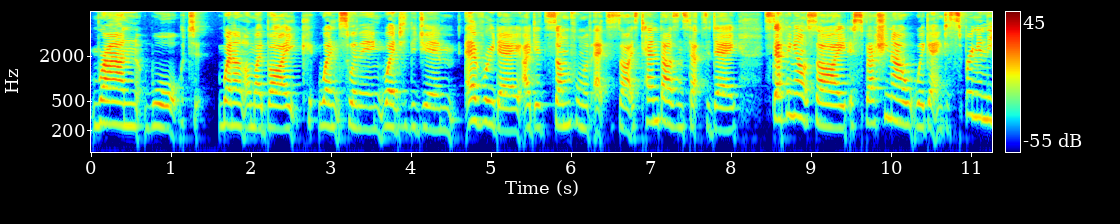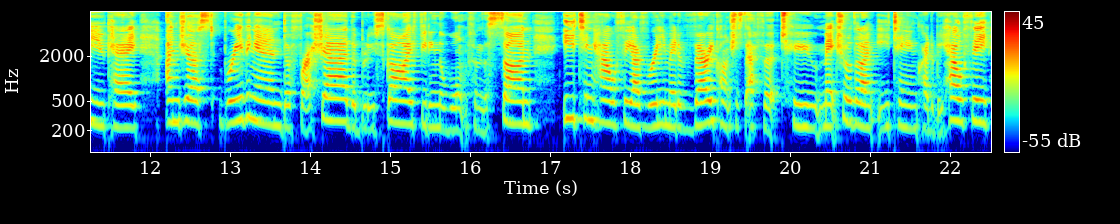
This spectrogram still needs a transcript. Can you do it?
ran, walked, went out on my bike, went swimming, went to the gym every day. I did some form of exercise, 10,000 steps a day, stepping outside, especially now we're getting to spring in the UK, and just breathing in the fresh air, the blue sky, feeling the warmth from the sun, eating healthy. I've really made a very conscious effort to make sure that I'm eating incredibly healthy,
